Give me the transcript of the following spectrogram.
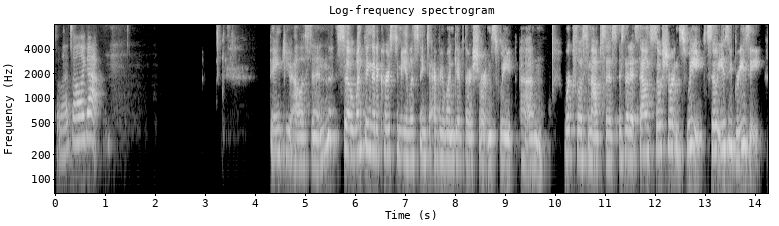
so that's all I got. Thank you, Allison. So one thing that occurs to me listening to everyone give their short and sweet um, workflow synopsis is that it sounds so short and sweet, so easy breezy.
